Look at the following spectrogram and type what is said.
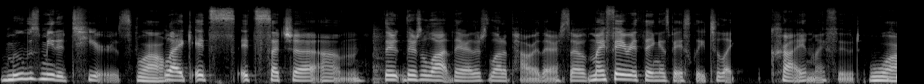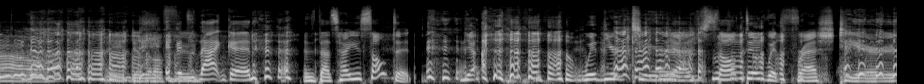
moves me to tears. Wow. Like it's it's such a um there, there's a lot there. There's a lot of power there. So my favorite thing is basically to like cry in my food. Wow. if it's that good. That's how you salt it. Yeah. with your tears. Yeah, salt it with fresh tears.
